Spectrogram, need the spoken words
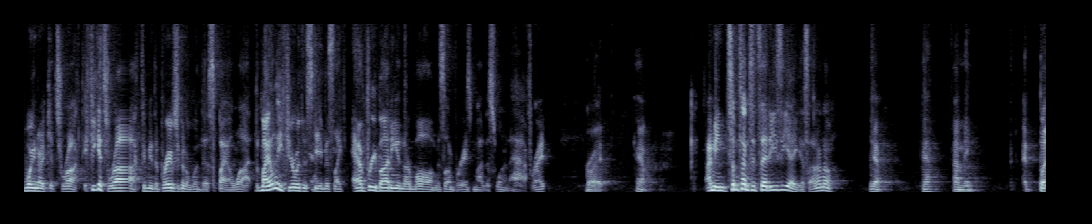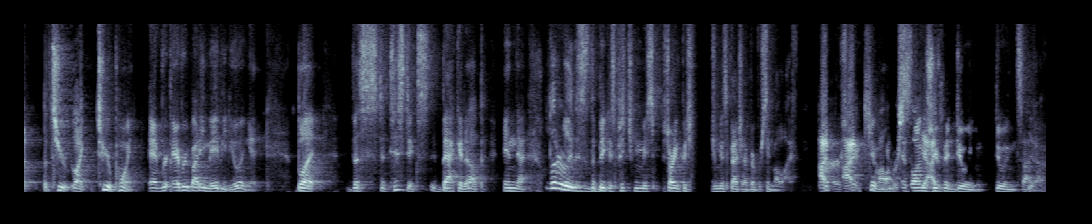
Wainwright gets rocked. If he gets rocked, I mean, the Braves are going to win this by a lot. My only fear with this game is like everybody and their mom is on Braves minus one and a half, right? Right. Yeah. I mean, sometimes it's that easy, I guess. I don't know. Yeah. Yeah. I mean, but but to your, like to your point, every, everybody may be doing it, but the statistics back it up in that literally this is the biggest pitching mis- starting pitching mismatch I've ever seen in my life. I, I can't remember as long yeah, as you've been doing doing side. Yeah,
